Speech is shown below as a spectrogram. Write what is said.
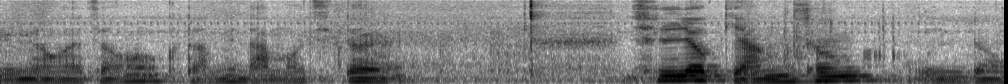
유명하죠. 그 다음에 나머지들 실력 양성 운동.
